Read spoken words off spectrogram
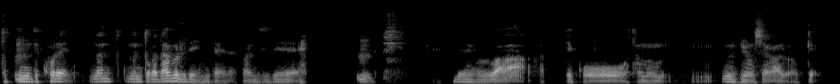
トッピングでこれ、なんと、なんとかダブルで、みたいな感じで、うん で、わーってこう、頼む描写があるわけ。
